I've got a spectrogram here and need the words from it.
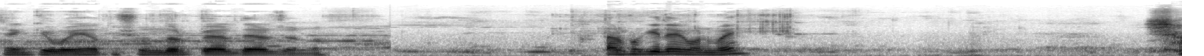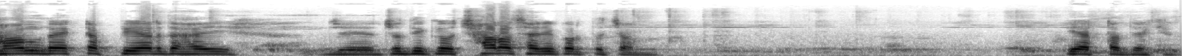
থ্যাংক ইউ ভাই এত সুন্দর পেয়ার দেওয়ার জন্য। তারপর কি দেখবেন ভাই? সামনে একটা পেয়ার দেখাই যে যদি কেউ ছাড়াছাড়ি করতে চান। পেয়ারটা দেখেন।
